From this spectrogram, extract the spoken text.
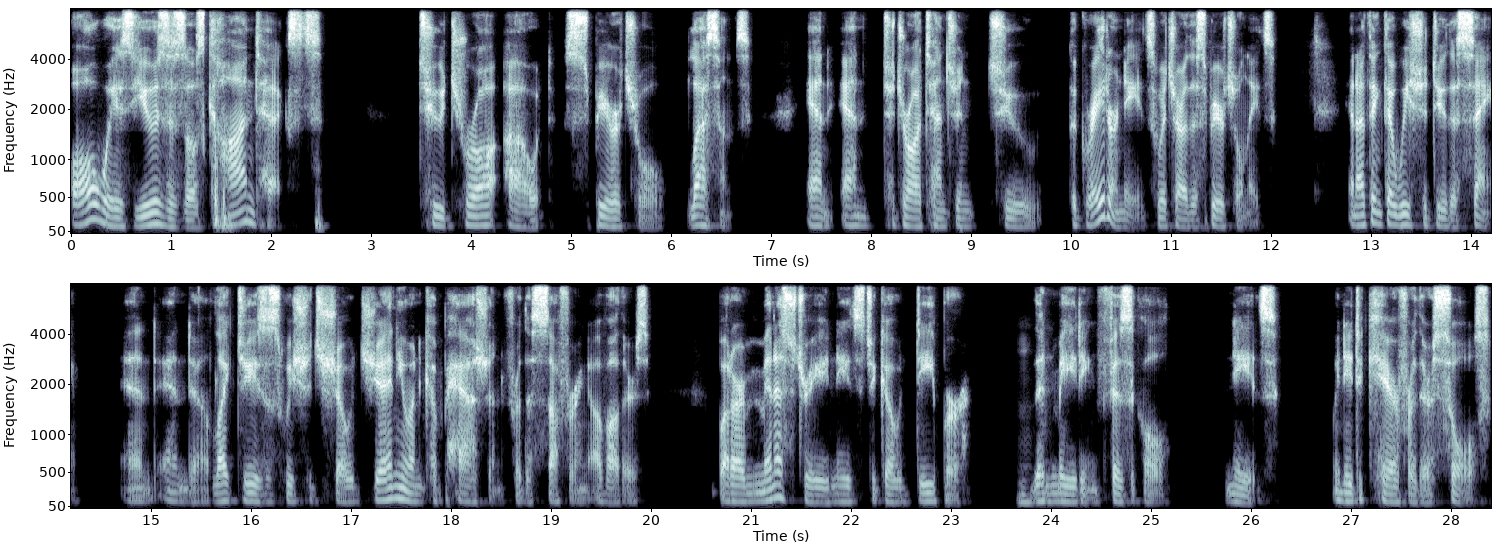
always uses those contexts to draw out spiritual lessons and, and to draw attention to the greater needs, which are the spiritual needs. And I think that we should do the same and and uh, like Jesus, we should show genuine compassion for the suffering of others. But our ministry needs to go deeper mm-hmm. than meeting physical needs. We need to care for their souls,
